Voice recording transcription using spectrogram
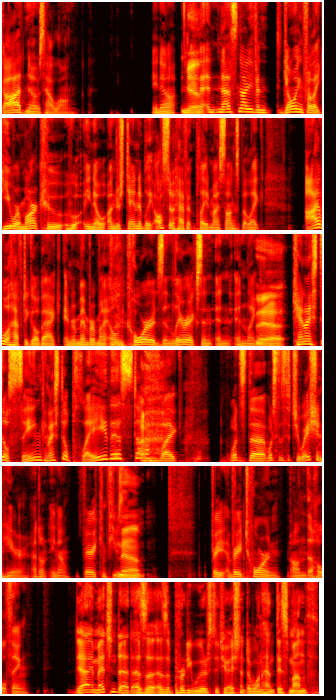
God knows how long. You know, Yeah. and, and that's not even going for like you or Mark, who who you know, understandably also haven't played my songs, but like I will have to go back and remember my own chords and lyrics and and and like, Yeah. can I still sing? Can I still play this stuff? like, what's the what's the situation here? I don't, you know, very confusing. Yeah. Very, I'm very torn on the whole thing. Yeah, I imagine that as a as a pretty weird situation. At the one hand, this month,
